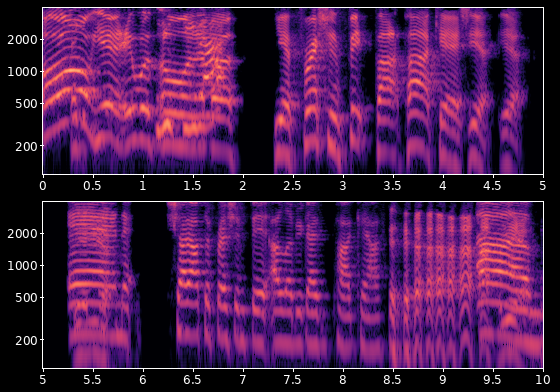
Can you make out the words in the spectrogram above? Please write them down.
Oh yeah, it was on uh, yeah, Fresh and Fit po- podcast. Yeah, yeah. Yeah, yeah. And shout out to Fresh and Fit. I love your guys' podcast. Um,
